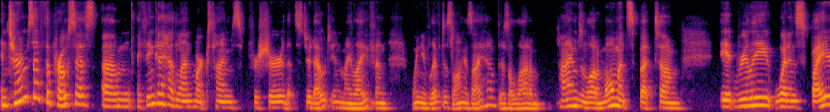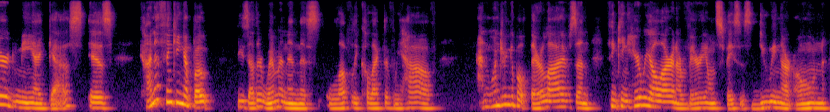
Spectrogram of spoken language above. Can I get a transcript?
in terms of the process, um, I think I had landmark times for sure that stood out in my life. And when you've lived as long as I have, there's a lot of times and a lot of moments. But um, it really, what inspired me, I guess, is kind of thinking about these other women in this lovely collective we have and wondering about their lives and thinking here we all are in our very own spaces doing our own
